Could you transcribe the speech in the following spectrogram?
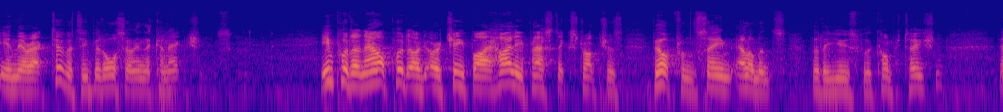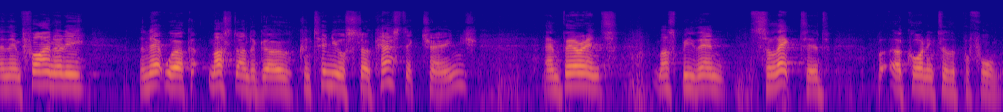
in their activity, but also in the connections. Input and output are, are achieved by highly plastic structures built from the same elements that are used for the computation. And then finally, the network must undergo continual stochastic change, and variance must be then selected according to the performance.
